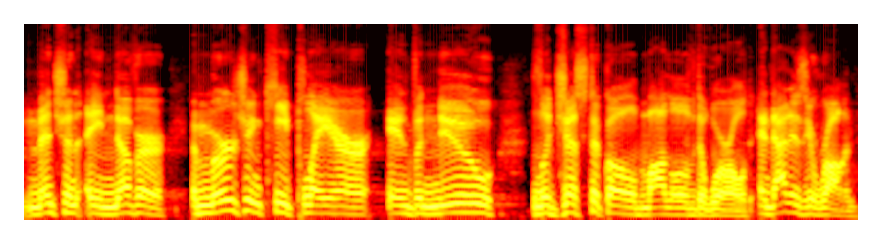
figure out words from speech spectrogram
mention another emerging key player in the new logistical model of the world, and that is Iran.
